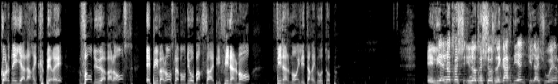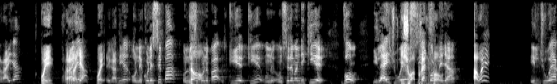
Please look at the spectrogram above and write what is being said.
Cornellà l'a récupéré, vendu à Valence, et puis Valence l'a vendu au Barça. Et puis finalement, finalement, il est arrivé au top. Et il y a une autre, une autre chose, le gardien qu'il a joué, Raya? Oui, Raya, Raya oui. le gardien, on ne connaissait pas, on ne Non. se connaît pas qui est, qui est on, on se demandait qui est. Bon, il a joué Il joue à aussi à. Ah oui? Il jouait à,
